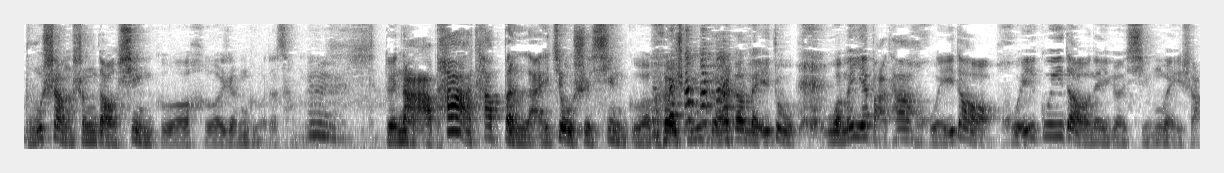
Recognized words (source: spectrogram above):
不上升到性格和人格的层面，嗯，对，哪怕它本来就是性格和人格的维度，我们也把它回到回归到那个行为上。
